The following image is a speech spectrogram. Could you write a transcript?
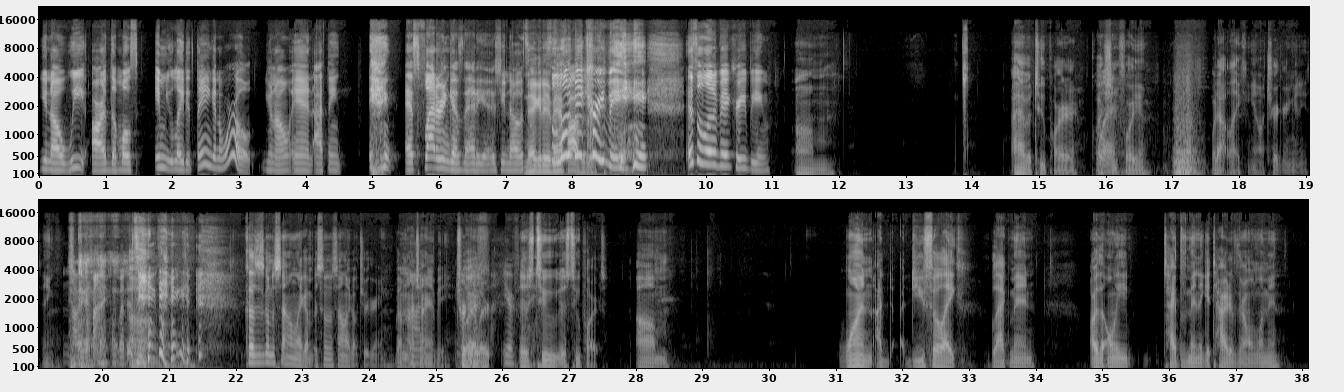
you know, we are the most emulated thing in the world, you know, and I think as flattering as that is, you know, it's, Negative it's a little positive. bit creepy. it's a little bit creepy. Um, I have a two-parter question What? for you, without like you know triggering anything, No, you're fine. But it's because it's gonna sound like I'm. It's gonna sound like I'm triggering, but I'm not No. trying to be. Trigger But alert. you're fine. There's two. There's two parts. Um, one, I do you feel like black men are the only type of men that get tired of their own women,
